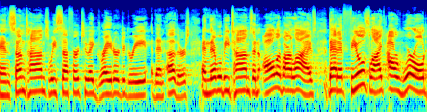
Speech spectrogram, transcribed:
And sometimes we suffer to a greater degree than others. And there will be times in all of our lives that it feels like our world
